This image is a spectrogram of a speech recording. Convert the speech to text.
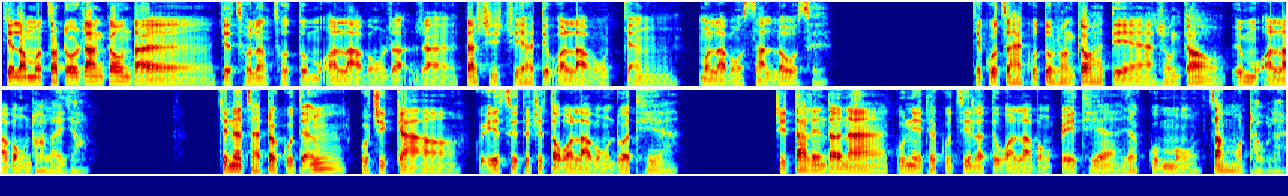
Chỉ là một trò răng cao tại chỉ số lần số tụi một là vòng ra ra ta chỉ chỉ hai tiểu là vòng trắng một là vòng sàn lâu chứ chỉ cú giờ hai cụ tu hoàng cao hai tệ hoàng cao ít một là vòng đó là nhau chỉ nên giờ cho cú tiếng cụ chỉ cả cụ ít sự tôi chỉ tụ là vòng đua thia chỉ ta lên tới na, cú nhảy theo cú chỉ là tụ là vòng bề thia ya cú mồ trăm một đầu lại.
